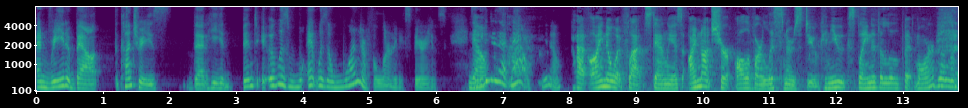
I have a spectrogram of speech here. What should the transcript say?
and read about the countries that he had been to. It was it was a wonderful learning experience. Now, and you can do that now, you know. Pat, I know what Flat Stanley is. I'm not sure all of our listeners do. Can you explain it a little bit more? Well,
